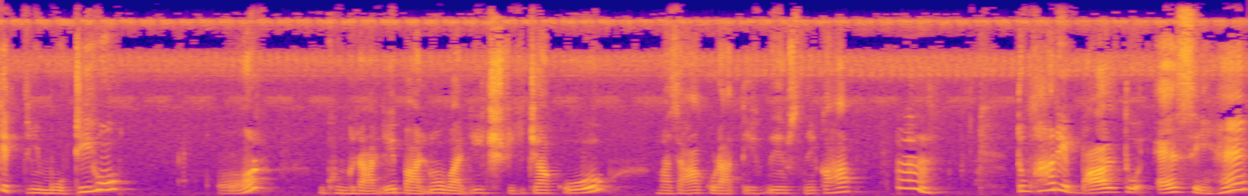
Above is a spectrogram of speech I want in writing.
कितनी मोटी हो? और घुंघराले बालों वाली श्रीजा को मज़ाक उड़ाते हुए उसने कहा हम्म, तुम्हारे बाल तो ऐसे हैं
